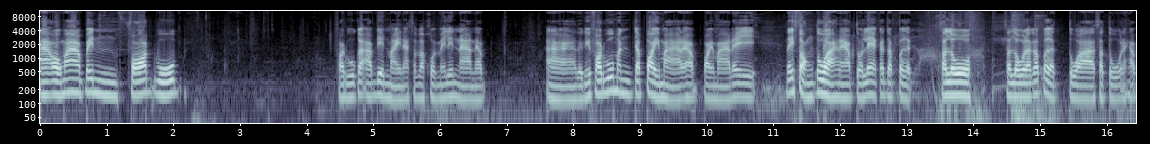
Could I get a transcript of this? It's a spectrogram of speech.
อ่าออกมาเป็นฟอร์ดวูฟฟอร์ดวูฟก็อัปเดตใหม่นะสำหรับคนไม่เล่นนานนะครับ อ่าเดี๋ยวนี้ฟอร์ดวูฟมันจะปล่อยหมาแล้วครับ ปล่อยหมาได้ได้สองตัวนะครับ ตัวแรกก็จะเปิดสโลสโลแล้วก็เปิดตัวศัตรูนะครับ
